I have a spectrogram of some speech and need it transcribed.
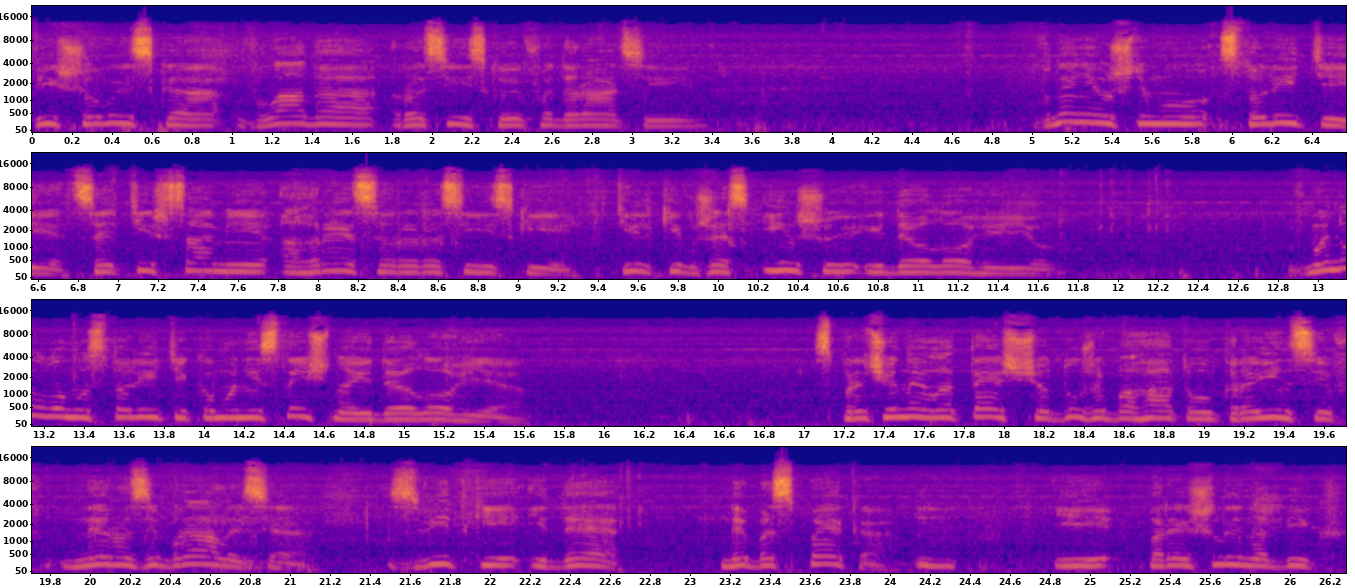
більшовицька влада Російської Федерації. В нинішньому столітті це ті ж самі агресори російські, тільки вже з іншою ідеологією. В минулому столітті комуністична ідеологія спричинила те, що дуже багато українців не розібралися, звідки йде небезпека, і перейшли на бік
